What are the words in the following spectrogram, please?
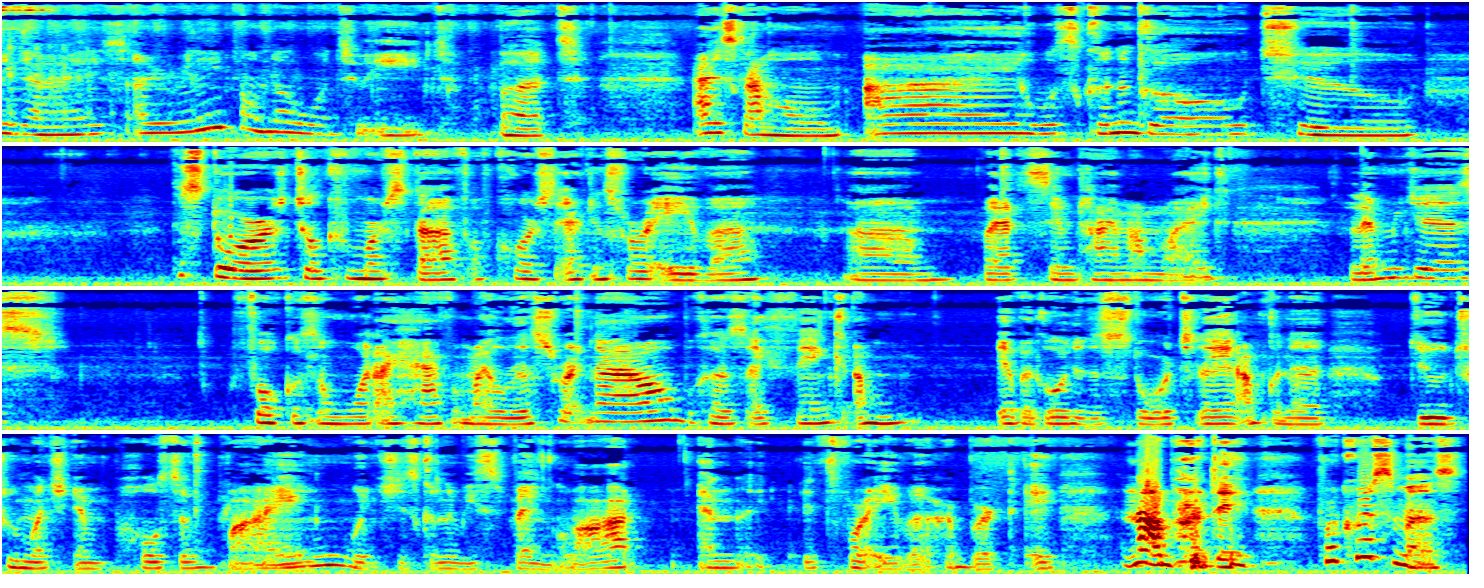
Alrighty guys, I really don't know what to eat, but I just got home. I was gonna go to the stores to look for more stuff. Of course, everything's for Ava. Um, but at the same time, I'm like, let me just focus on what I have on my list right now because I think I'm if I go to the store today, I'm gonna do too much impulsive buying, which is gonna be spending a lot. And it's for Ava, her birthday, not birthday, for Christmas.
